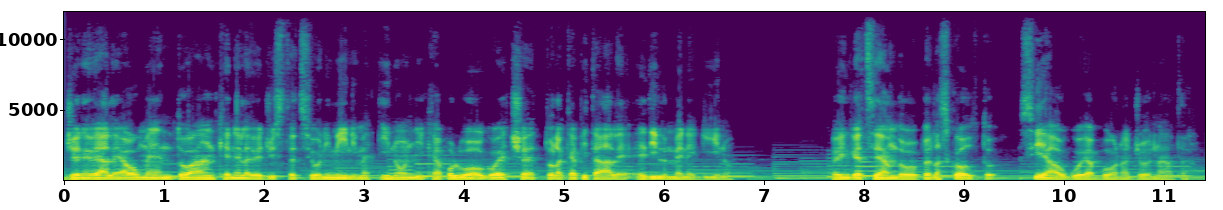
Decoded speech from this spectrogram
Generale aumento anche nelle registrazioni minime in ogni capoluogo eccetto la capitale ed il Meneghino. Ringraziando per l'ascolto, si augura buona giornata.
